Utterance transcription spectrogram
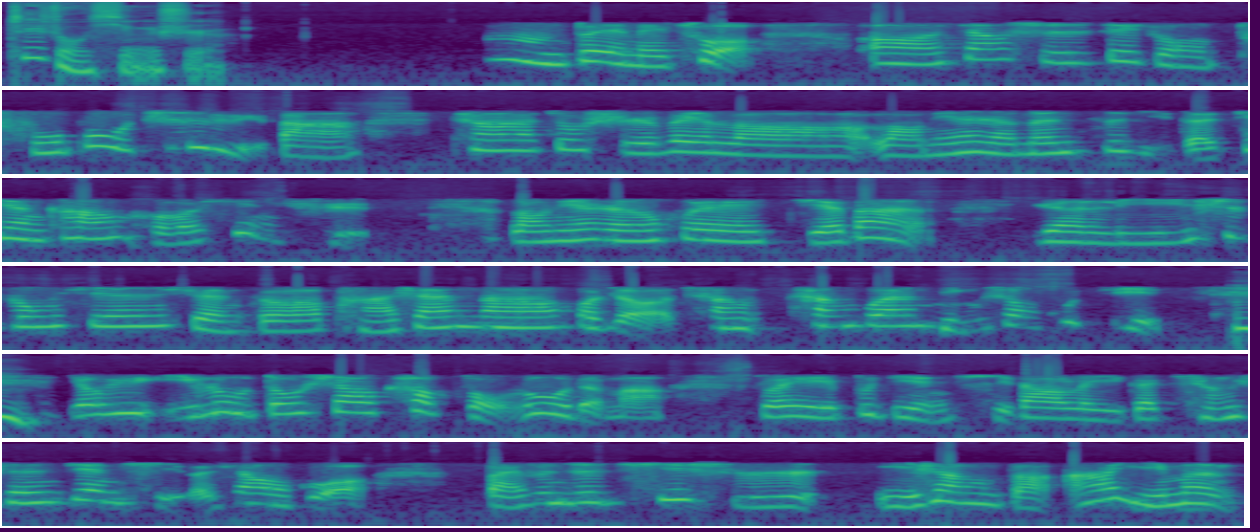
这种形式。嗯，对，没错。呃，像是这种徒步之旅吧，它就是为了老年人们自己的健康和兴趣。老年人会结伴远离市中心，选择爬山呐，或者参参观名胜古迹。嗯，由于一路都是要靠走路的嘛，所以不仅起到了一个强身健体的效果。百分之七十以上的阿姨们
